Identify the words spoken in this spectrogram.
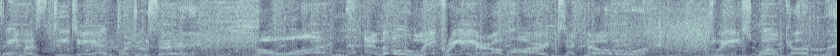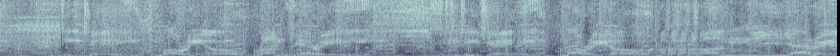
famous DJ and producer. The one and only creator of hard techno. Please welcome DJ Mario Ranieri. DJ Mario Ranieri.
